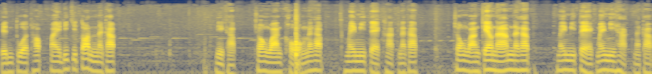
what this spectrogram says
เป็นตัวท็อปไมดิจิตอลนะครับ นี่ครับช่องวางของนะครับ ไม่มีแตกหักนะครับ ช่องวางแก้วน้ำนะครับ ไม่มีแตกไม่มีหักนะครับ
